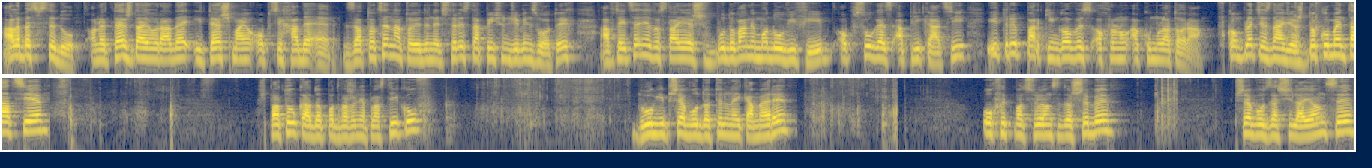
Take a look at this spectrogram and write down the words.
ale bez wstydu. One też dają radę i też mają opcję HDR. Za to cena to jedyne 459 zł, a w tej cenie dostajesz wbudowany moduł Wi-Fi, obsługę z aplikacji i tryb parkingowy z ochroną akumulatora. W komplecie znajdziesz dokumentację, szpatułka do podważenia plastików, długi przewód do tylnej kamery, uchwyt mocujący do szyby, przewód zasilający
